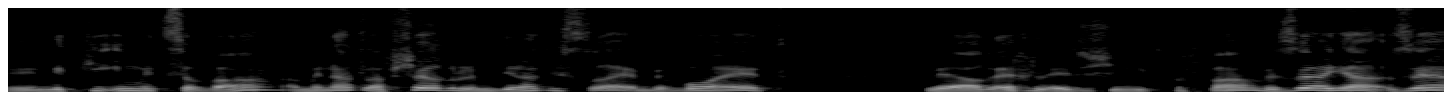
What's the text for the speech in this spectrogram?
אה, נקיים מצבא, על מנת לאפשר למדינת ישראל בבוא העת להיערך לאיזושהי מתקפה, וזה היה, זה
